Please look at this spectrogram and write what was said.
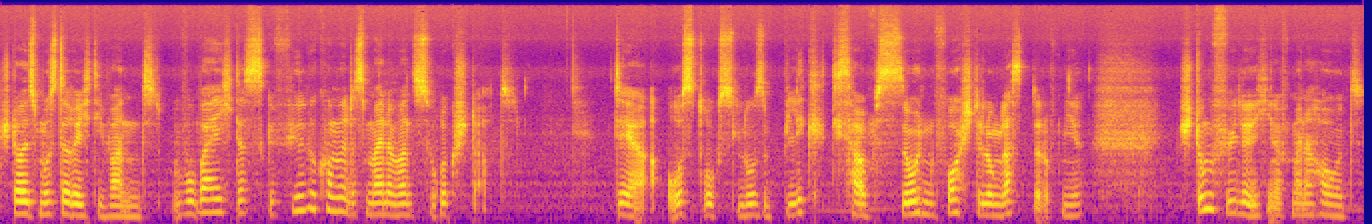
Stolz mustere ich die Wand, wobei ich das Gefühl bekomme, dass meine Wand zurückstarrt. Der ausdruckslose Blick dieser absurden Vorstellung lastet auf mir. Stumm fühle ich ihn auf meiner Haut,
